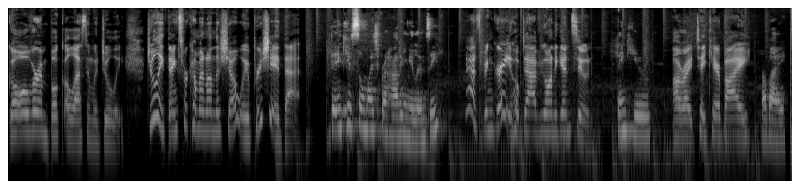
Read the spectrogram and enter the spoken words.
go over and book a lesson with Julie. Julie, thanks for coming on the show. We appreciate that. Thank you so much for having me, Lindsay. Yeah, it's been great. Hope to have you on again soon. Thank you. All right. Take care. Bye. Bye bye.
